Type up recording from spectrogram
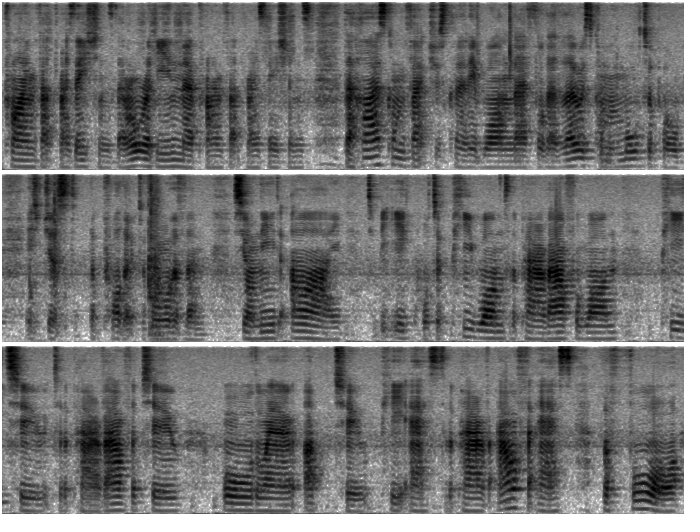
prime factorizations. They're already in their prime factorizations. Their highest common factor is clearly 1, therefore their lowest common multiple is just the product of all of them. So you'll need i to be equal to p1 to the power of alpha 1, p2 to the power of alpha 2, all the way up to ps to the power of alpha s before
